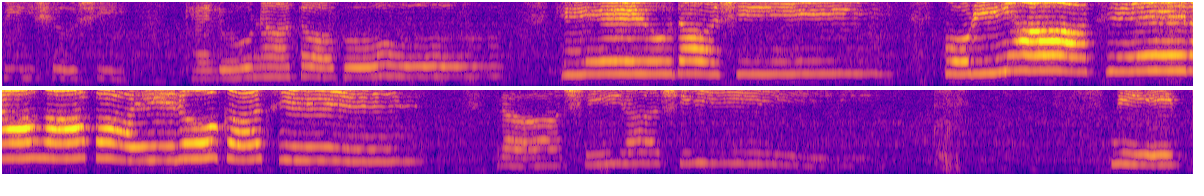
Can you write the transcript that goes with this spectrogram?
বিশ্বসী খেলো না তব। হে উদাসী পড়িয়াছে রাঙা পায়ের কাছে। রাশি রাশি, নিত্য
